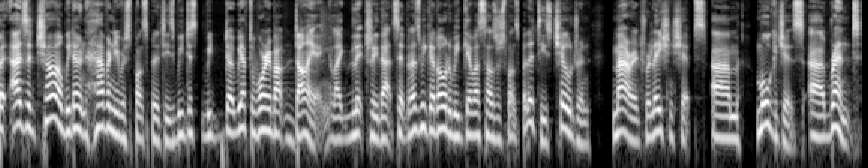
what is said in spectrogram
But as a child, we don't have any responsibilities. We just we don't we have to worry about dying. Like literally, that's it. But as we get older, we give ourselves responsibilities: children, marriage, relationships, um, mortgages, uh, rent,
